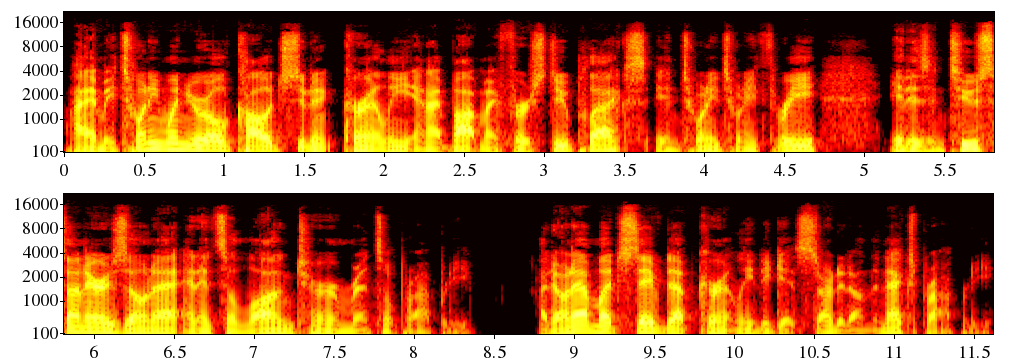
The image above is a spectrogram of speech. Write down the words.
I am a 21 year old college student currently, and I bought my first duplex in 2023. It is in Tucson, Arizona, and it's a long term rental property. I don't have much saved up currently to get started on the next property.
